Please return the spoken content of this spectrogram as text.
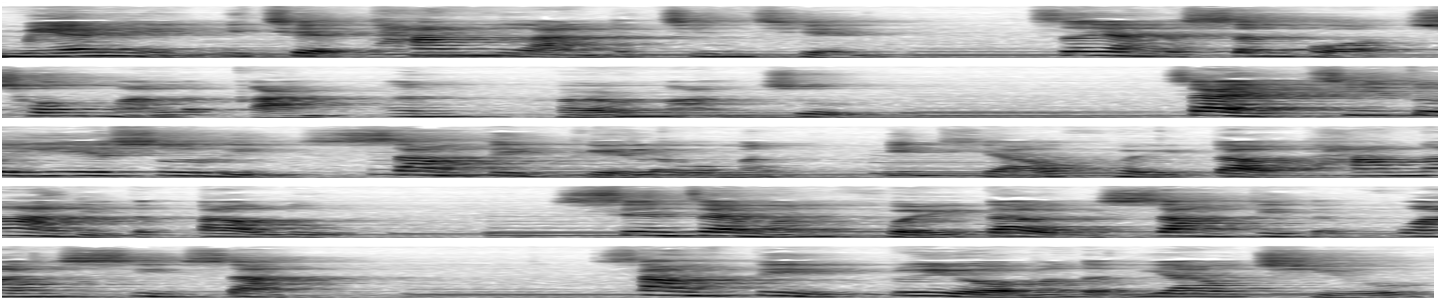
免你一切贪婪的金钱。这样的生活充满了感恩和满足，在基督耶稣里，上帝给了我们一条回到他那里的道路。现在我们回到与上帝的关系上，上帝对我们的要求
